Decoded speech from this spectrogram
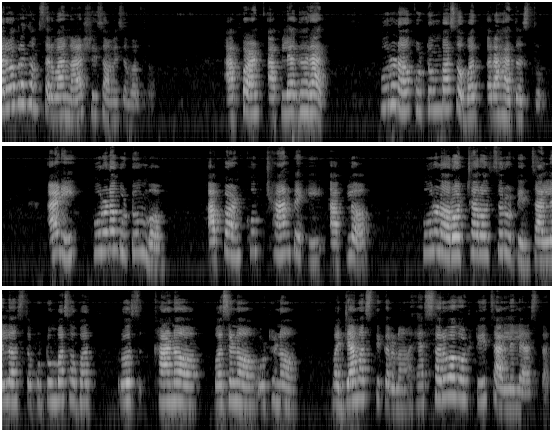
सर्वप्रथम सर्वांना श्री स्वामी समर्थ. आपण आपल्या घरात पूर्ण कुटुंबासोबत राहत असतो. आणि पूर्ण कुटुंब आपण खूप छानपैकी आपलं पूर्ण रोजच्या रोजचं रुटीन चाललेलं असतं कुटुंबासोबत. रोज खाणं बसणं उठणं मज्जा मस्ती करणं ह्या सर्व गोष्टी चाललेल्या असतात.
